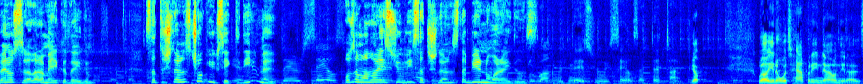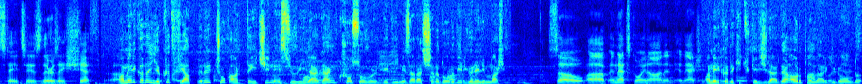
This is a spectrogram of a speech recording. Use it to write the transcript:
Ben o sıralar Amerika'daydım. Satışlarınız çok yüksekti değil mi? O zamanlar SUV satışlarınızda bir numaraydınız. Yep. Amerika'da yakıt fiyatları çok arttığı için SUV'lerden crossover dediğimiz araçlara doğru bir yönelim var. So, uh, Amerika'daki tüketiciler de Avrupalılar gibi oldu.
